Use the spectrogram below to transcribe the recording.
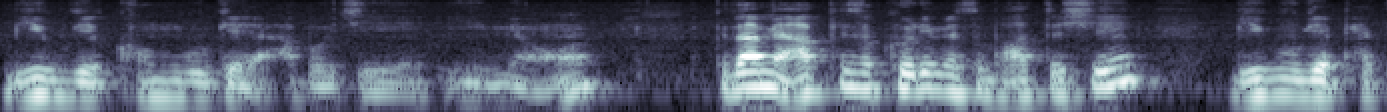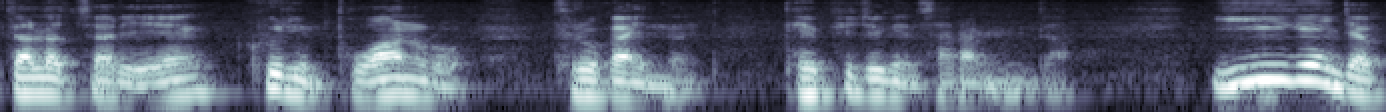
미국의 건국의 아버지이며 그 다음에 앞에서 그림에서 봤듯이 미국의 100달러짜리의 그림 도안으로 들어가 있는 대표적인 사람입니다. 이게 이제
